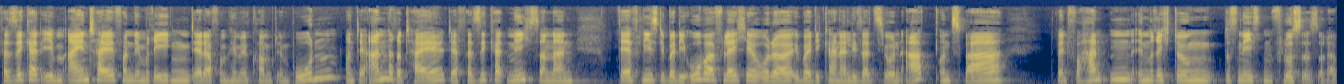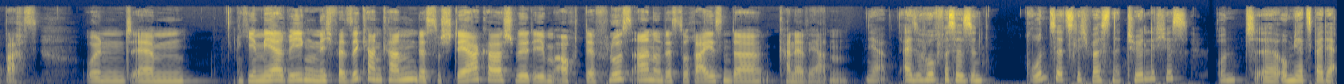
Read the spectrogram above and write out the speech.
versickert eben ein Teil von dem Regen, der da vom Himmel kommt, im Boden und der andere Teil, der versickert nicht, sondern der fließt über die Oberfläche oder über die Kanalisation ab und zwar, wenn vorhanden, in Richtung des nächsten Flusses oder Bachs. Und ähm, je mehr Regen nicht versickern kann, desto stärker schwillt eben auch der Fluss an und desto reißender kann er werden. Ja, also Hochwasser sind grundsätzlich was Natürliches. Und äh, um jetzt bei der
